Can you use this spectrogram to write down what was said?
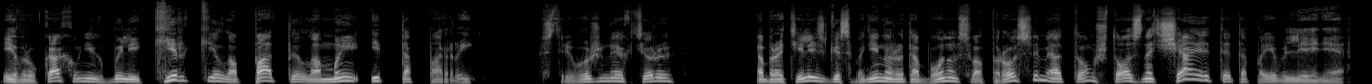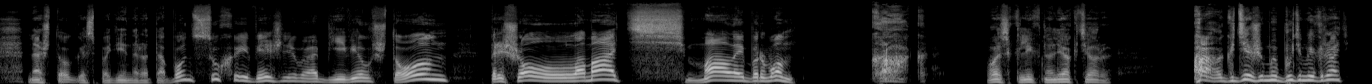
и в руках у них были кирки, лопаты, ломы и топоры. Встревоженные актеры обратились к господину Ротабону с вопросами о том, что означает это появление, на что господин Ротабон сухо и вежливо объявил, что он пришел ломать малый бурбон. Как? воскликнули актеры. А где же мы будем играть?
